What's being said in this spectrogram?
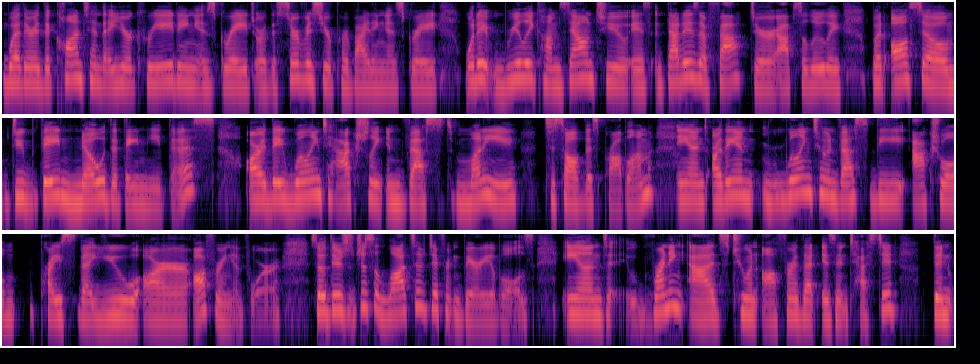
whether the content that you're creating is great or the service you're providing is great. What it really comes down to is that is a factor, absolutely, but also do they know that they need this? Are they willing to actually invest money to solve this problem? And are they in, willing to invest the actual price that you are offering it for? So there's just lots of different variables. And running ads to an offer that isn't tested then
